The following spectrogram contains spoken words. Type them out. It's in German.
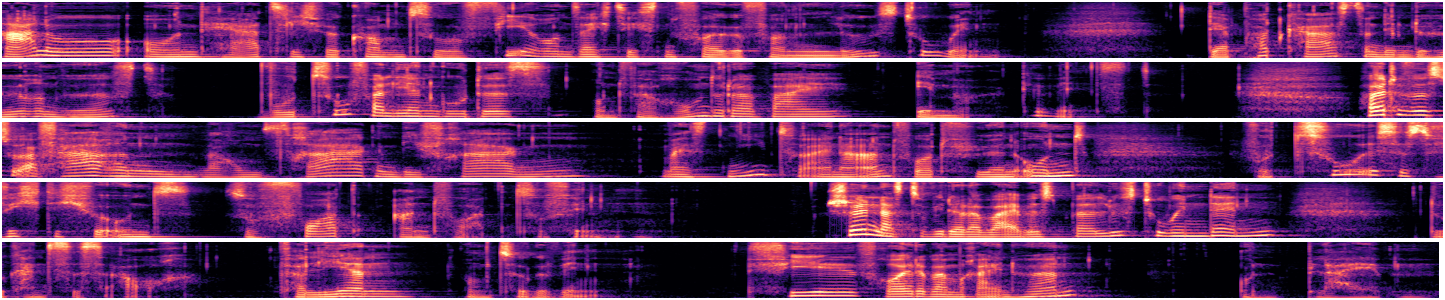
Hallo und herzlich willkommen zur 64. Folge von Lose to Win. Der Podcast, in dem du hören wirst, wozu verlieren Gutes und warum du dabei immer gewinnst. Heute wirst du erfahren, warum Fragen, die Fragen meist nie zu einer Antwort führen und wozu ist es wichtig für uns, sofort Antworten zu finden. Schön, dass du wieder dabei bist bei Lose to Win, denn du kannst es auch. Verlieren, um zu gewinnen. Viel Freude beim Reinhören und bleiben.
